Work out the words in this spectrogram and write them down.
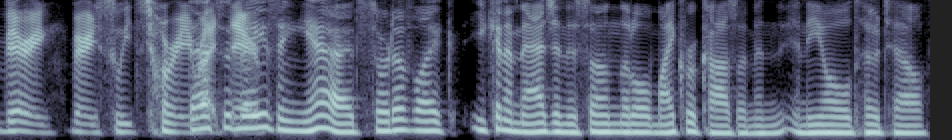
Very, very sweet story That's right amazing. Yeah, it's sort of like you can imagine this own little microcosm in, in the old hotel.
